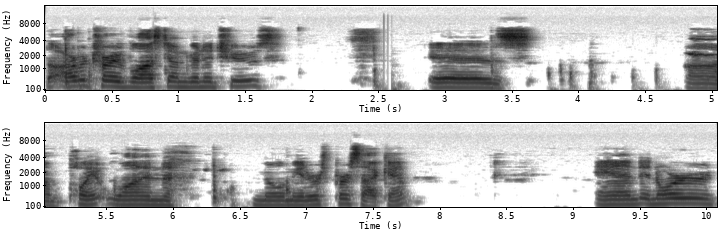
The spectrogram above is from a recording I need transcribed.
the arbitrary velocity I'm going to choose is um, 0.1 millimeters per second. And in order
